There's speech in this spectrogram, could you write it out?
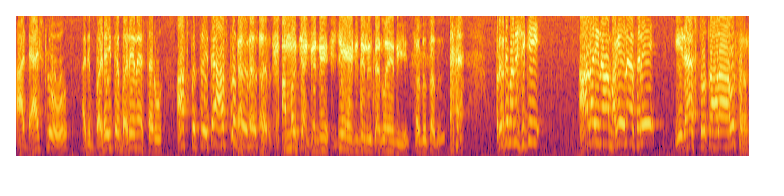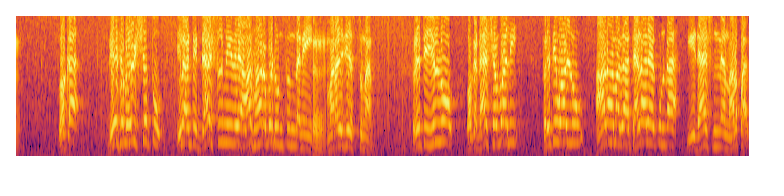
ఆ డాష్లో అది బడైతే బడేనేస్తారు ఆసుపత్రి అయితే ఆసుపత్రి అనేస్తారు. అమ్మ చక్కటి ఏంటి ప్రతి మనిషికి ఆడైనా మగైనా సరే ఈ డాష్తో చాలా అవసరం. ఒక దేశ భవిష్యత్తు ఇలాంటి డాష్ల మీదే ఆధారపడి ఉంటుందని. మనవి చేస్తున్నాను. ప్రతి ఇల్లు ఒక డాష్ అవ్వాలి ప్రతి వాళ్ళు ఆడామగా తేడా లేకుండా ఈ డాష్ నేను నడపాలి.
